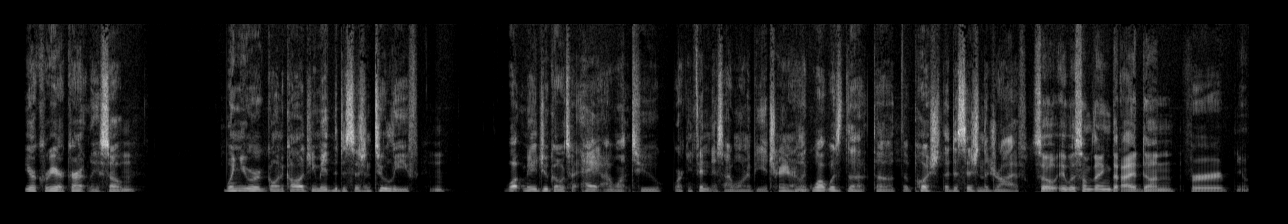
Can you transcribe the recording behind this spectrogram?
your career currently. So mm-hmm. when you were going to college you made the decision to leave. Mm-hmm. What made you go to hey i want to work in fitness. I want to be a trainer. Mm-hmm. Like what was the, the the push the decision the drive? So it was something that I had done for you know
